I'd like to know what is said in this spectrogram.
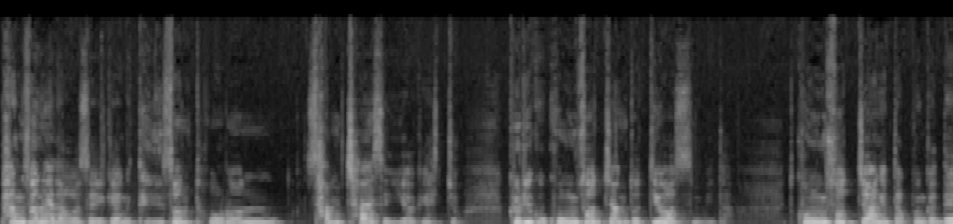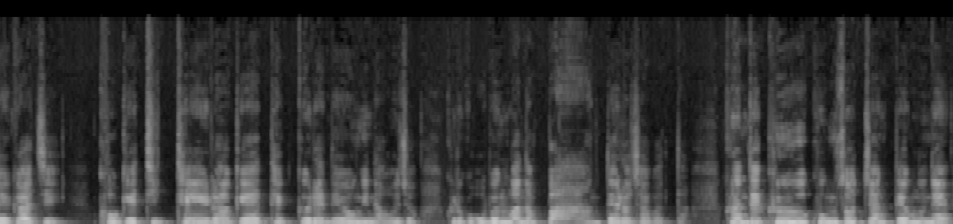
방송에 나와서 얘기한 대선 토론 3차에서 이야기했죠. 그리고 공소장도 띄웠습니다. 공소장에 딱 보니까 네 가지 거기에 디테일하게 댓글에 내용이 나오죠. 그리고 500만 원 빵 때려잡았다. 그런데 그 공소장 때문에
